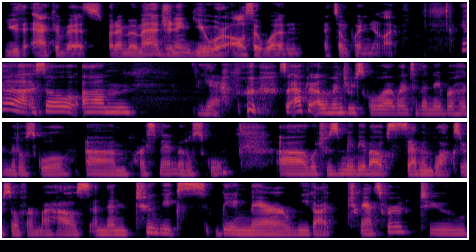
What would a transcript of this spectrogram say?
youth activists, but I'm imagining you were also one at some point in your life. Yeah. So, um, yeah. so after elementary school, I went to the neighborhood middle school, um, Horace Mann Middle School, uh, which was maybe about seven blocks or so from my house. And then two weeks being there, we got transferred to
